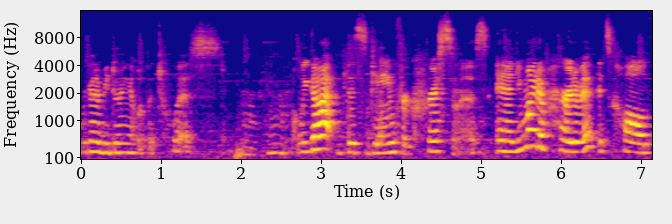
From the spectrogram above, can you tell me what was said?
we're going to be doing it with a twist. Mm-hmm. We got this game for Christmas and you might have heard of it. It's called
